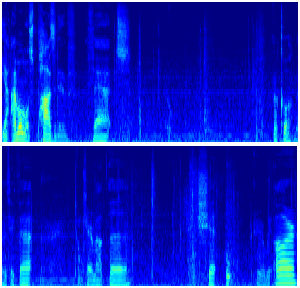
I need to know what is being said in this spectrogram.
Yeah, I'm almost positive that. Oh, oh cool. I'm gonna take that. Don't care about the shit. Oh, here we are.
